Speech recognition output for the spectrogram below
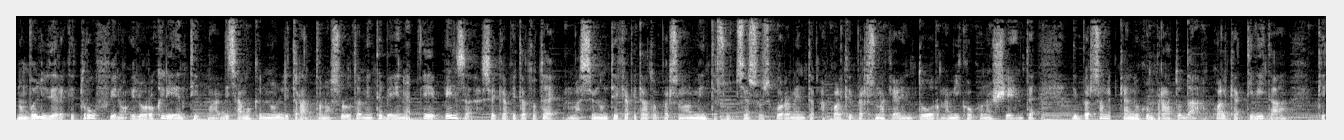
non voglio dire che truffino i loro clienti, ma diciamo che non li trattano assolutamente bene. E pensa se è capitato a te, ma se non ti è capitato personalmente è successo sicuramente a qualche persona che hai intorno, amico conoscente, di persone che hanno comprato da qualche attività, che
